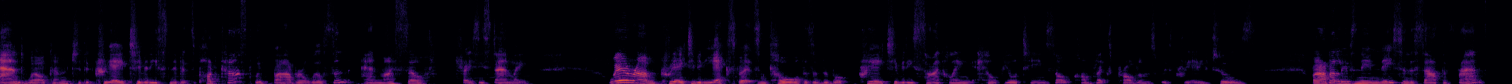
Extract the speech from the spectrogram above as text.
and welcome to the Creativity Snippets podcast with Barbara Wilson and myself, Tracy Stanley. We're um, creativity experts and co authors of the book Creativity Cycling Help Your Team Solve Complex Problems with Creative Tools. Barbara lives near Nice in the south of France,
